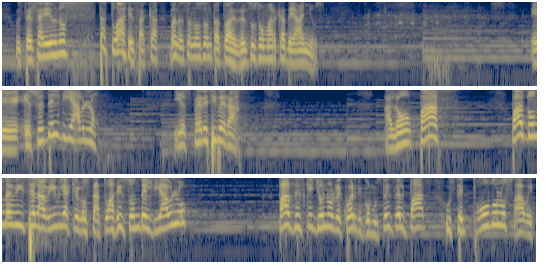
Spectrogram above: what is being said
usted trae unos tatuajes acá. Bueno, esos no son tatuajes, esos son marcas de años. Eh, eso es del diablo. Y espere si verá. Aló, paz. Paz, ¿dónde dice la Biblia que los tatuajes son del diablo? Paz es que yo no recuerdo. Y como usted es el paz, usted todo lo sabe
